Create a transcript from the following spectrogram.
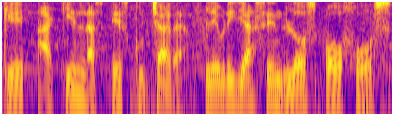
que a quien las escuchara le brillasen los ojos.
